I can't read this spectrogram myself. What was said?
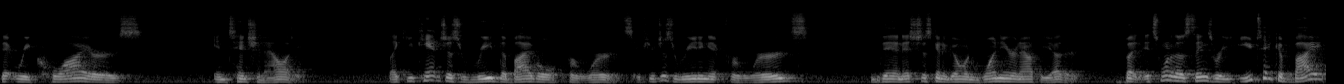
that requires intentionality. Like you can't just read the bible for words. If you're just reading it for words then it's just going to go in one ear and out the other. But it's one of those things where you take a bite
